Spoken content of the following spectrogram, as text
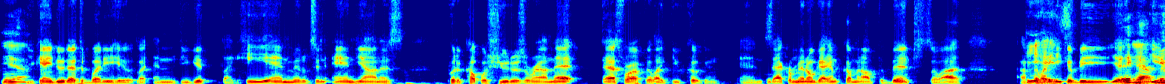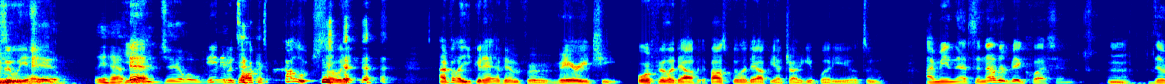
Yeah. You can't do that to Buddy Hield. Like, and if you get like he and Middleton and Giannis put a couple shooters around that, that's where I feel like you're cooking. And Sacramento got him coming off the bench, so I, I He feel like he could be yeah They have easily him in had. jail. They have Yeah. him in jail over He ain't there. even talking to the coach, so he- I feel like you could have him for very cheap. Or Philadelphia. If I was Philadelphia, I'd try to get Buddy Hield too. I mean, that's another big question. Mm. The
